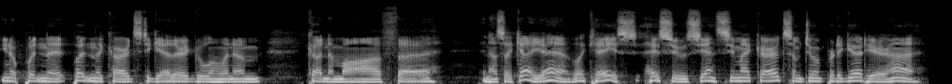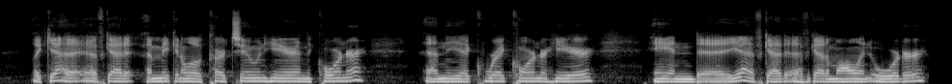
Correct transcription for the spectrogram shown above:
you know, putting the, putting the cards together, gluing them, cutting them off. Uh, and I was like, oh, yeah, like, hey, hey, Seuss, yeah, see my cards? I'm doing pretty good here, huh? Like, yeah, I've got it. I'm making a little cartoon here in the corner, and the uh, right corner here. And, uh, yeah, I've got, I've got them all in order.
